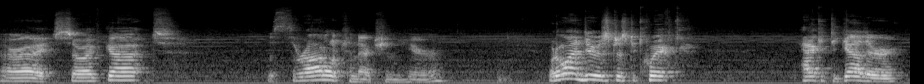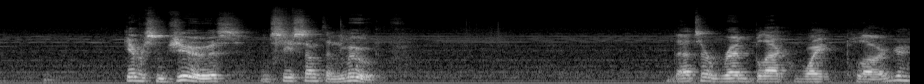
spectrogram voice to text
Alright, so I've got the throttle connection here. What I want to do is just a quick hack it together, give her some juice, and see something move. That's a red, black, white plug.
